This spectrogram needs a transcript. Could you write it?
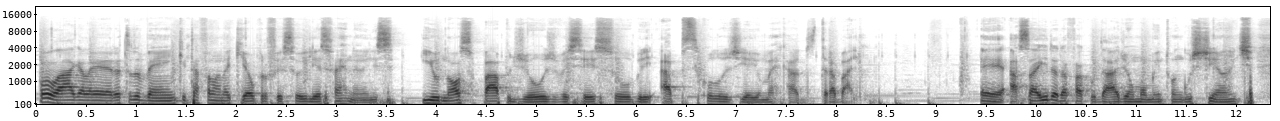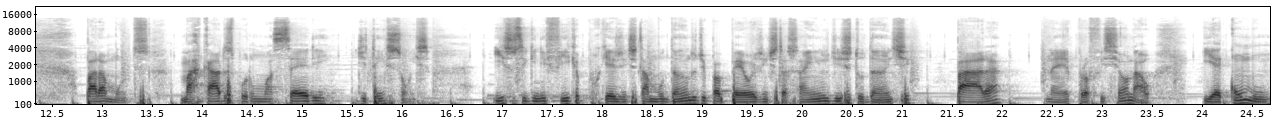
Olá, galera, tudo bem? Quem está falando aqui é o professor Elias Fernandes e o nosso papo de hoje vai ser sobre a psicologia e o mercado de trabalho. É, a saída da faculdade é um momento angustiante para muitos, marcados por uma série de tensões. Isso significa porque a gente está mudando de papel, a gente está saindo de estudante para né, profissional e é comum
